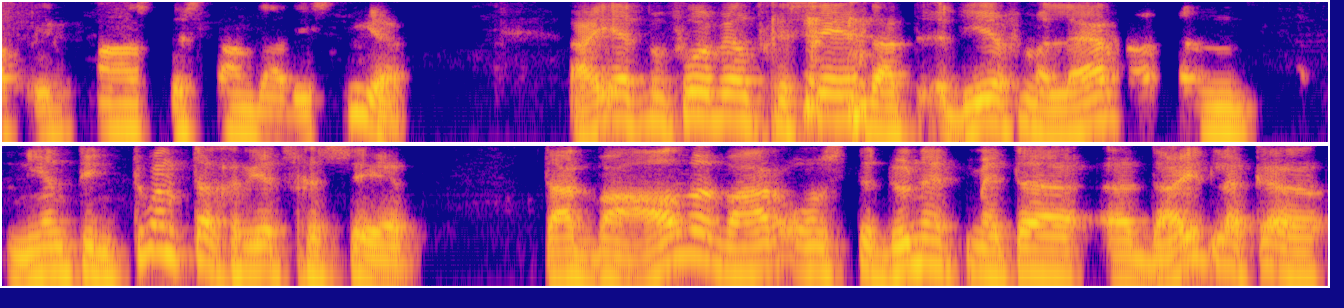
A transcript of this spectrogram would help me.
Afrikaans te standaardiseer. Hy het byvoorbeeld gesê dat D.F. Malherbe in 1920 reeds gesê het dat behalwe waar ons te doen het met 'n duidelike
